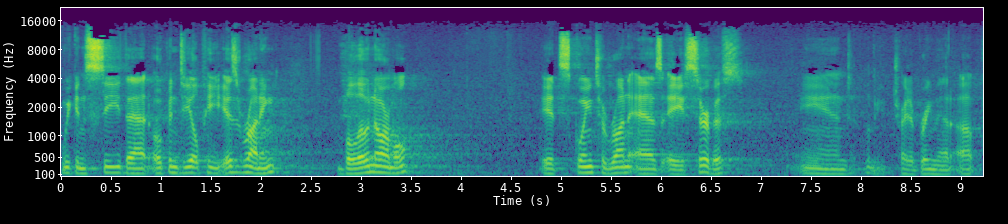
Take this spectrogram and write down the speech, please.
we can see that OpenDLP is running below normal. It's going to run as a service. And let me try to bring that up.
